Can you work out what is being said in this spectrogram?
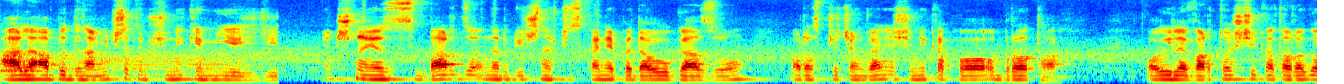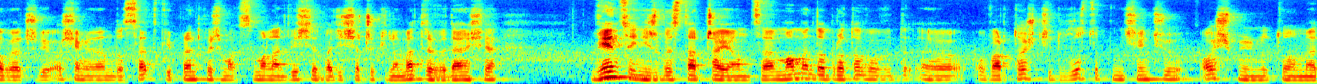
ale aby dynamicznie tym silnikiem jeździć, konieczne jest bardzo energiczne wciskanie pedału gazu oraz przeciąganie silnika po obrotach. O ile wartości katalogowe, czyli 8.1 do setki, prędkość maksymalna 223 km wydają się więcej niż wystarczające, moment obrotowy o wartości 258 Nm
